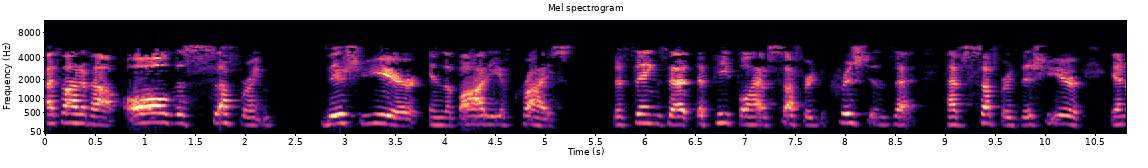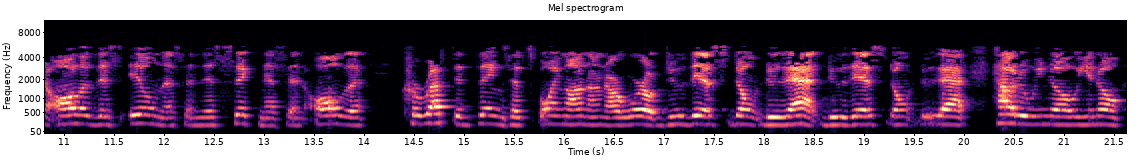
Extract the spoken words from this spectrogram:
I thought about all the suffering this year in the body of Christ, the things that the people have suffered, the Christians that have suffered this year in all of this illness and this sickness and all the corrupted things that's going on in our world. Do this, don't do that, do this, don't do that. How do we know? You know,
